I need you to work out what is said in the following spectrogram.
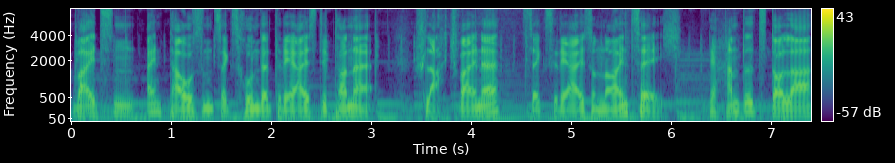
Weizen 1600 Reais die Tonne, Schlachtschweine 6 Reais und 90. Der Handelsdollar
